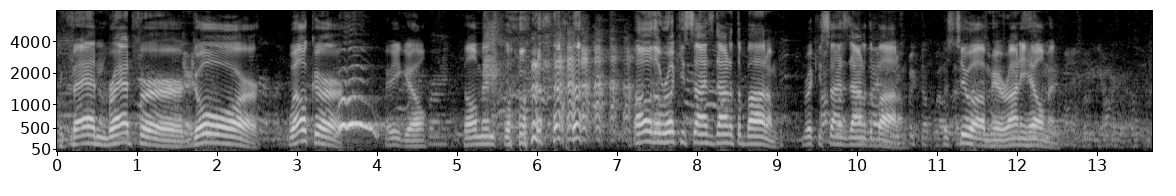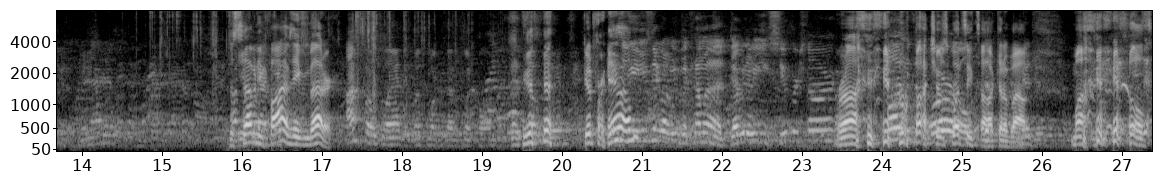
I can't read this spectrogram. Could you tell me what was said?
McFadden, Bradford, Gore, Welker. There you go. Hillman. oh, the rookie signs down at the bottom. Rookie signs down at the bottom. There's two of them here. Ronnie Hillman. The 75 is even better. I'm so glad that Wes Welker got football. Good for him. you think about me becoming a WWE superstar? Ron, Rogers, what's he talking about? Miles,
